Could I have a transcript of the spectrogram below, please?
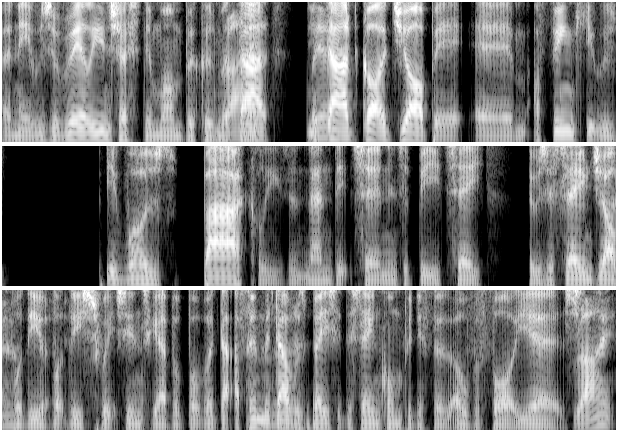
and it was a really interesting one because my Right. dad, my Yeah. dad got a job at, um, I think it was, it was Barclays, and then it turned into BT. It was the same job, but they but they switched in together. But my dad, I think my dad was basically the same company for over forty years. Right?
